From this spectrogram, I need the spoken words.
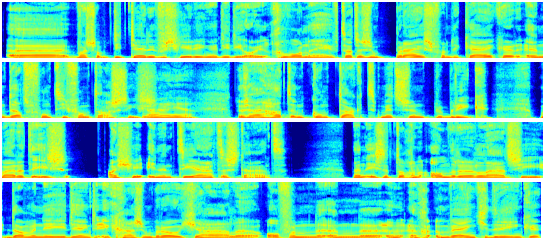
Eh, was op die televisieringen die hij gewonnen heeft. Dat is een prijs van de kijker en dat vond hij fantastisch. Ah ja. Dus hij had een contact met zijn publiek. Maar dat is, als je in een theater staat, dan is het toch een andere relatie dan wanneer je denkt: ik ga eens een broodje halen of een, een, een, een, wijntje drinken.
